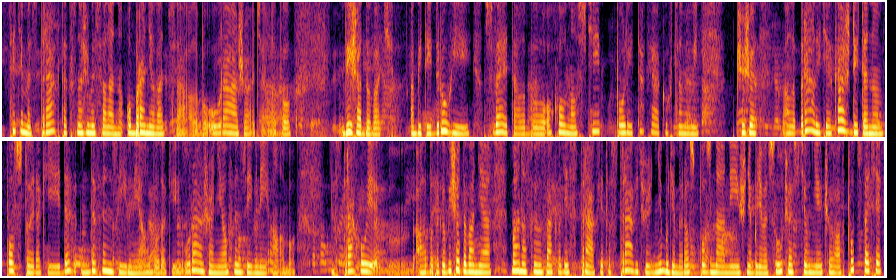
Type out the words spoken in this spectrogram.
cítime strach, tak snažíme sa len obraňovať sa, alebo urážať, alebo vyžadovať, aby tí druhý svet alebo okolnosti boli také, ako chceme my. Čiže ale v realite každý ten postoj taký de- defenzívny, alebo taký urážanie, ofenzívny, alebo strachuje, alebo také vyšadovania má na svojom základe strach. Je to strach, že nebudeme rozpoznaní, že nebudeme súčasťou niečoho a v podstate,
